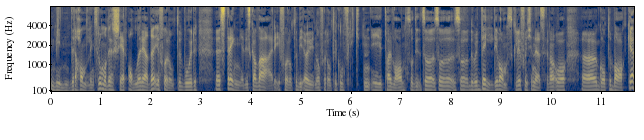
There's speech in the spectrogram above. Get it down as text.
mindre handling handlingsrom, og det skjer allerede i forhold til hvor eh, strenge de skal være i forhold til de øyene og forhold til konflikten i Taiwan. Så, de, så, så, så det blir veldig vanskelig for kineserne å uh, gå tilbake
